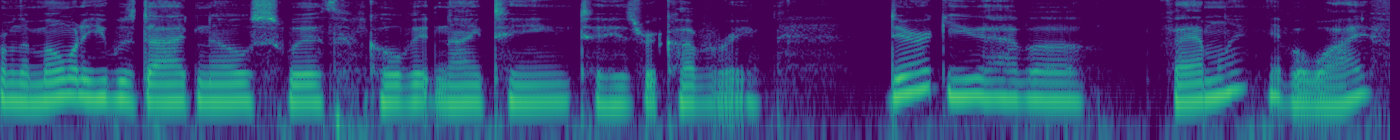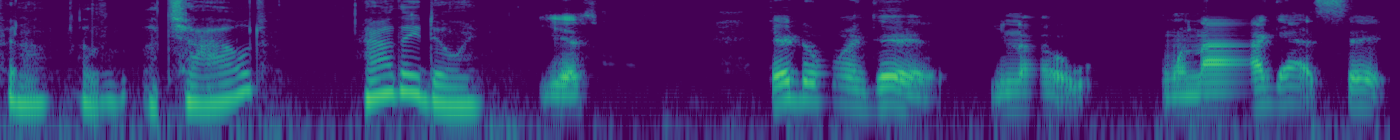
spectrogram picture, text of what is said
from the moment he was diagnosed with COVID-19 to his recovery. Derek, you have a family? You have a wife and a, a, a child? How are they doing? Yes, they're doing good. You know, when I got sick,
